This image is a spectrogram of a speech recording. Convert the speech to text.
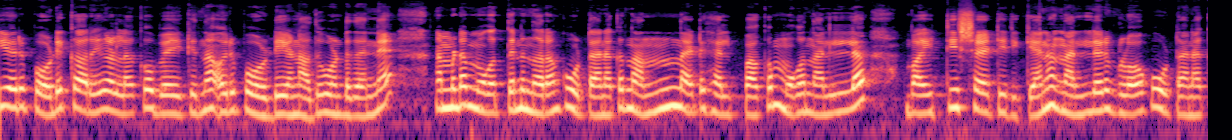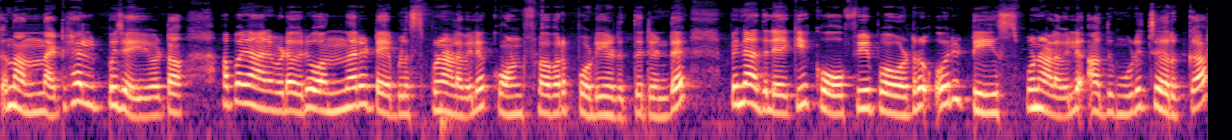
ഈ ഒരു പൊടി കറികളിലൊക്കെ ഉപയോഗിക്കുന്ന ഒരു പൊടിയാണ്. അതുകൊണ്ട് തന്നെ നമ്മുടെ മുഖത്തിന്റെ നിറം കൂട്ടാനൊക്കെ നന്നായിട്ട് ഹെൽപ്പാക്കും മുഖം നല്ല വൈറ്റിഷ് ആയിട്ടിരിക്കാനും നല്ലൊരു ഗ്ലോ കൂട്ടാനൊക്കെ നന്നായിട്ട് ഹെൽപ്പ് ചെയ്യും കേട്ടോ. അപ്പോൾ ഞാനിവിടെ ഒരു ഒന്നര ടേബിൾ സ്പൂൺ അളവിൽ കോൺഫ്ലവർ പൊടി എടുത്തിട്ടുണ്ട്. പിന്നെ അതിലേക്ക് കോഫി പൗഡർ ഒരു ടീസ്പൂൺ അളവിൽ അതും കൂടി ചേർക്കുക.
